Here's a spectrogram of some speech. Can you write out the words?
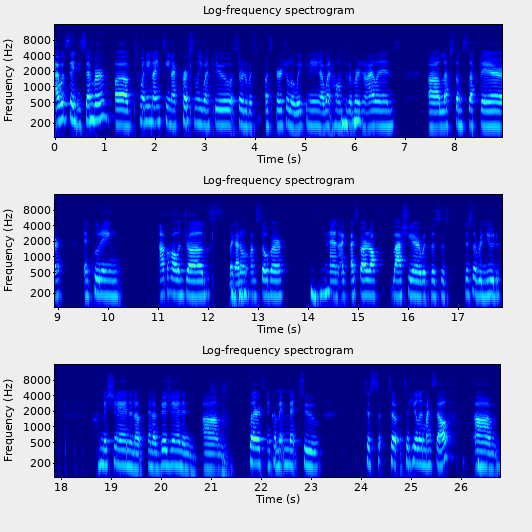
I would say December of 2019, I personally went through sort of a, a spiritual awakening. I went home mm-hmm. to the mm-hmm. Virgin Islands uh, left some stuff there, including alcohol and drugs. Like mm-hmm. I don't, I'm sober. Mm-hmm. And I, I started off last year with this, this just a renewed mission and a, and a vision and um, clarity and commitment to, to, to, to healing myself um,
